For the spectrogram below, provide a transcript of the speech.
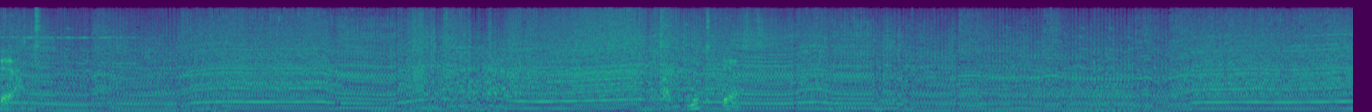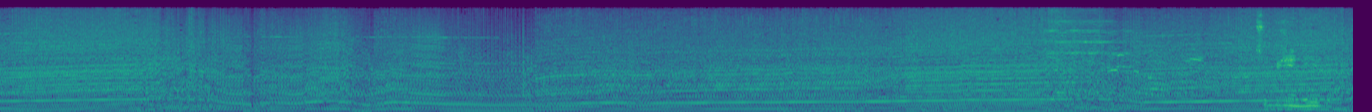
Perto. Tá muito perto. Subir de nível.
